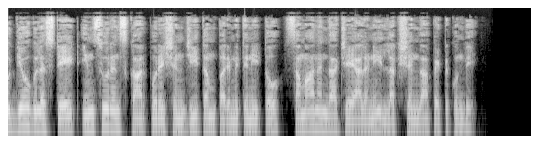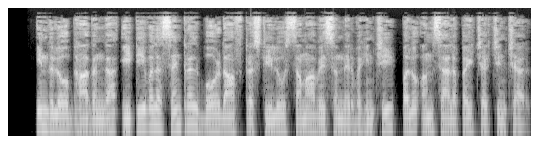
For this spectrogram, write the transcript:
ఉద్యోగుల స్టేట్ ఇన్సూరెన్స్ కార్పొరేషన్ జీతం పరిమితినితో సమానంగా చేయాలని లక్ష్యంగా పెట్టుకుంది. ఇందులో భాగంగా ఇటీవల సెంట్రల్ బోర్డ్ ఆఫ్ ట్రస్టీలు సమావేశం నిర్వహించి పలు అంశాలపై చర్చించారు.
